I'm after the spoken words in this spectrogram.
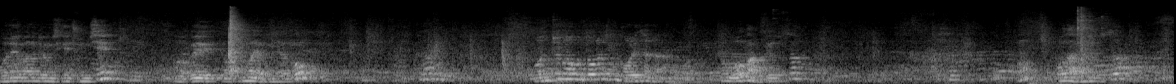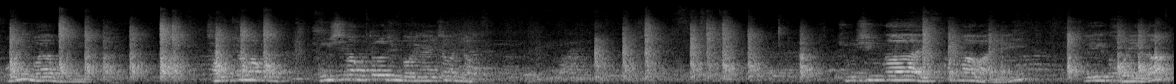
원의 방정식의 중심? 네. 어, 왜 0,0이냐고? 그럼 원점하고 떨어진 거리잖아. 너원안 배웠어? 어? 원안 배웠어? 원이 뭐야, 원이? 정점하고 중심하고 떨어진 거리가 일정한 점. 중심과 x, y 이 거리가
